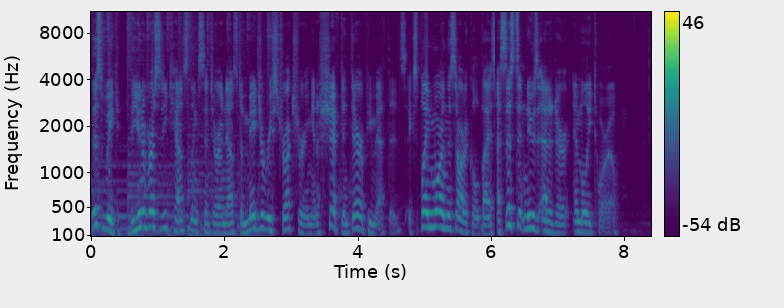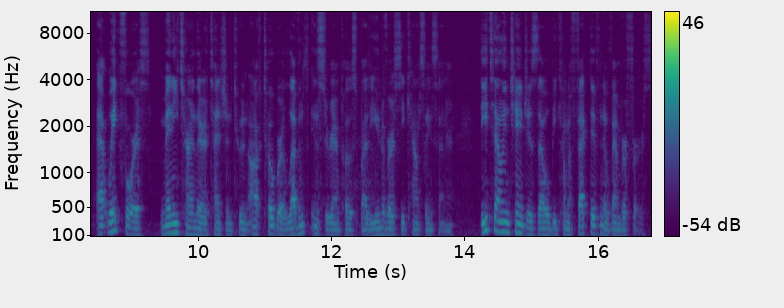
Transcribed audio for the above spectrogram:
This week, the University Counseling Center announced a major restructuring and a shift in therapy methods. Explain more in this article by Assistant News Editor Emily Toro. At Wake Forest, many turned their attention to an October 11th Instagram post by the University Counseling Center detailing changes that will become effective November 1st.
